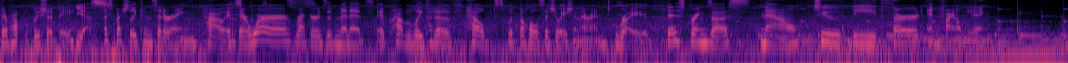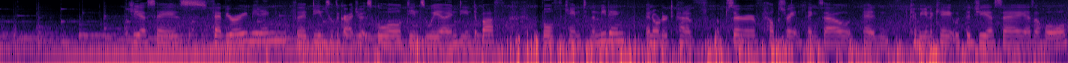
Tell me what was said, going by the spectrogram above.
there probably should be. Yes. Especially considering how, if there were records of minutes, it probably could have helped with the whole situation they're in. Right. This brings us now to the third and final meeting. GSA's February meeting, the deans of the graduate school, Dean Zawia and Dean DeBoef, both came to the meeting in order to kind of observe, help straighten things out, and communicate with the GSA as a whole.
